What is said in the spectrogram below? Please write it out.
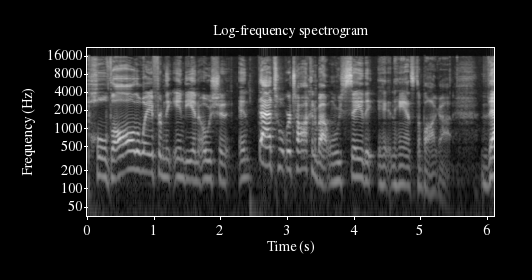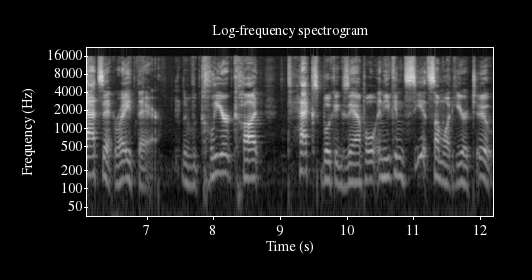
pulled all the way from the Indian Ocean. And that's what we're talking about when we say the enhanced habagat. That's it right there. The clear cut textbook example, and you can see it somewhat here too.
